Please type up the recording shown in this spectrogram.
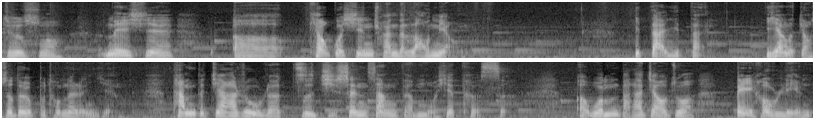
就是说那些呃跳过新传的老鸟，一代一代一样的角色都有不同的人演，他们都加入了自己身上的某些特色，呃，我们把它叫做背后灵，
